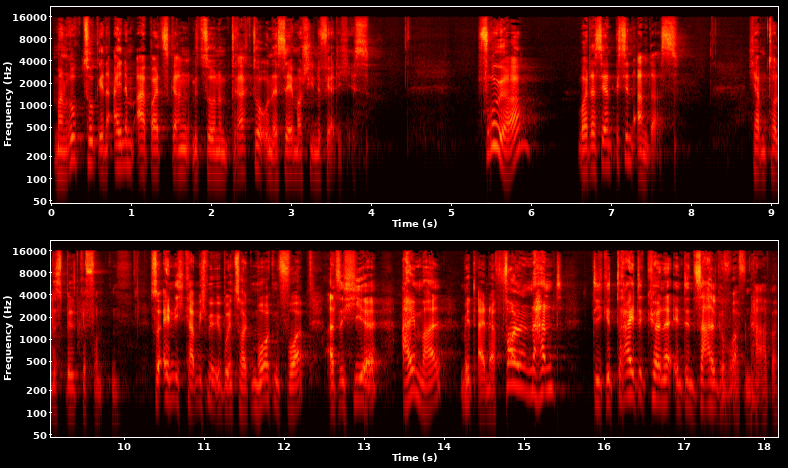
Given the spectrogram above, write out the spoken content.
man ruckzuck in einem Arbeitsgang mit so einem Traktor und einer Sämaschine fertig ist. Früher war das ja ein bisschen anders. Ich habe ein tolles Bild gefunden. So ähnlich kam ich mir übrigens heute Morgen vor, als ich hier einmal mit einer vollen Hand die Getreidekörner in den Saal geworfen habe.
